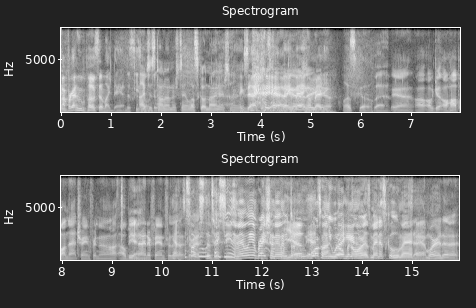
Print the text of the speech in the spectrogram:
so- I forgot who posted. I'm like, damn, this. He's I just don't it. understand. Let's go Niners, man. Exactly. Yeah, Yeah, bang yeah, bang. there I'm you ready. Go. Let's go. But Yeah, I'll, I'll get. I'll hop on that train for now. I'll, I'll be a Niner fan for the, Yeah. the rest we of the this you in, season. man. We embrace you, man. We, Yeah. we Yeah, walk it's on fine. you We're with right open here. arms, man. It's cool, man. Exactly. Hey, I'm wearing a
